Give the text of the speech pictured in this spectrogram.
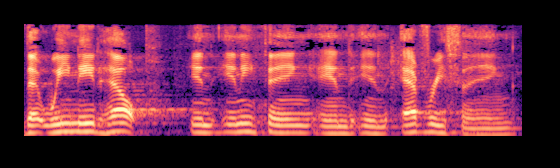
that we need help in anything and in everything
